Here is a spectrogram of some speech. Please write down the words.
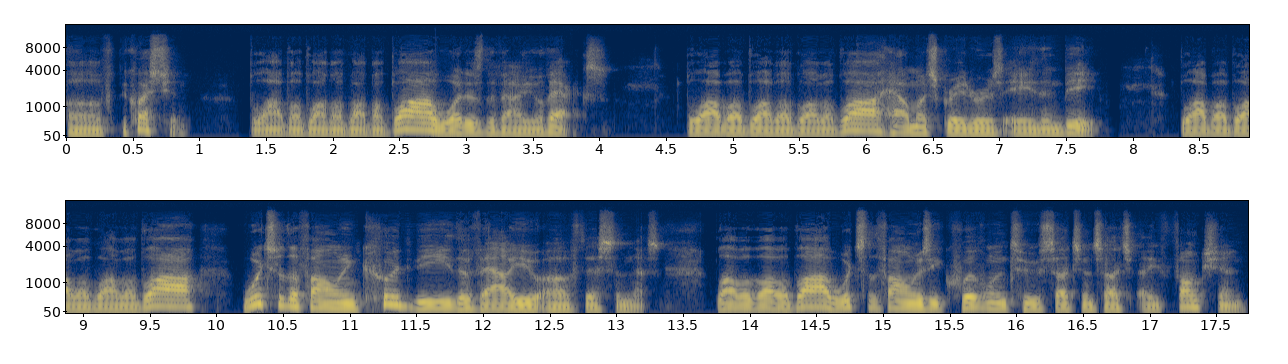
of the question. Blah, blah, blah, blah, blah, blah, blah. What is the value of X? Blah, blah, blah, blah, blah, blah, blah. How much greater is A than B? Blah, blah, blah, blah, blah, blah, blah. Which of the following could be the value of this and this? Blah, blah, blah, blah, blah. Which of the following is equivalent to such and such a function?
